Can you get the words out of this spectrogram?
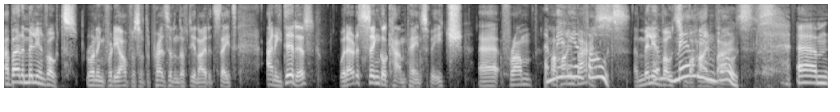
about a million votes running for the office of the president of the United States, and he did it without a single campaign speech uh, from A million bars. votes. A million A votes million behind bars. votes. Um,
